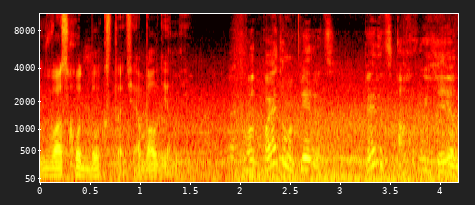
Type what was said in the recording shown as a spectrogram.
Восход был, кстати, обалденный. Вот поэтому перец. Перец охуенный.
